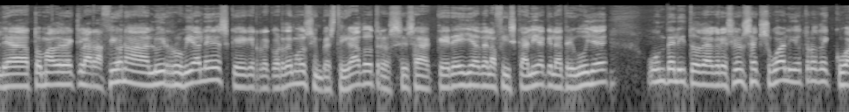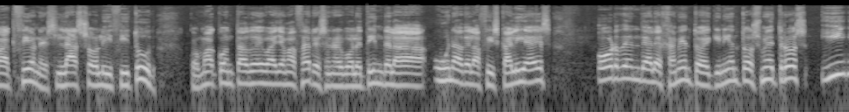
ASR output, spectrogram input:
le ha tomado declaración a Luis Rubiales, que recordemos, investigado tras esa querella de la Fiscalía que le atribuye un delito de agresión sexual y otro de coacciones. La solicitud, como ha contado Eva Llamazares en el boletín de la una de la Fiscalía, es orden de alejamiento de 500 metros y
